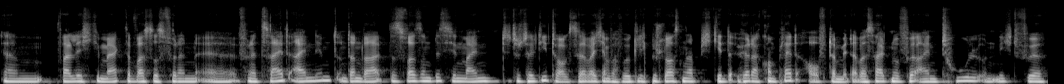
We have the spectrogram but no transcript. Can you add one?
ähm, weil ich gemerkt habe, was das für, einen, äh, für eine Zeit einnimmt. Und dann war, das war so ein bisschen mein Digital Detox, ja, weil ich einfach wirklich beschlossen habe, ich höre da komplett auf damit. Aber es ist halt nur für ein Tool und nicht für,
